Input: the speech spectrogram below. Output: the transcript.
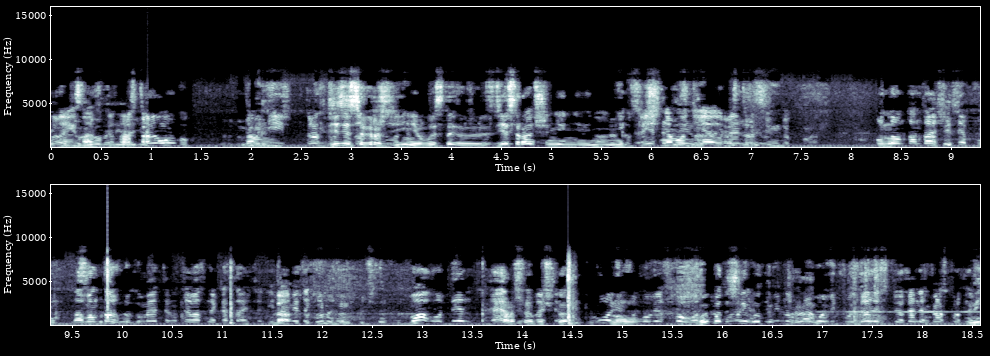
Я их знаю. Контрольный Про страховку. Там Водій транспортного Где здесь засобу ограждение? Вы сто- Здесь раньше не... не, не- Посвідчення водія і реєстраційний документ. Потім там далі йде пункт. На вантаж документи, на це вас не касається. І Да. там є такий Прикордонна зона, пункт. почитай. 2.1 Г. Хорошо, я почитаю. Поліс Ну, обов'язково. ви подошли, ви Відповідно право. правової відповідальності для транспортних Мені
